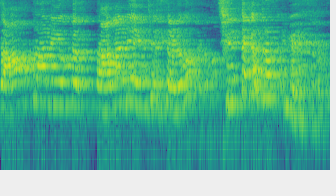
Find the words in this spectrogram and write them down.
సాతాను యొక్క తలని ఏం చేశాడు? చింతక తొక్కి వేశాడు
